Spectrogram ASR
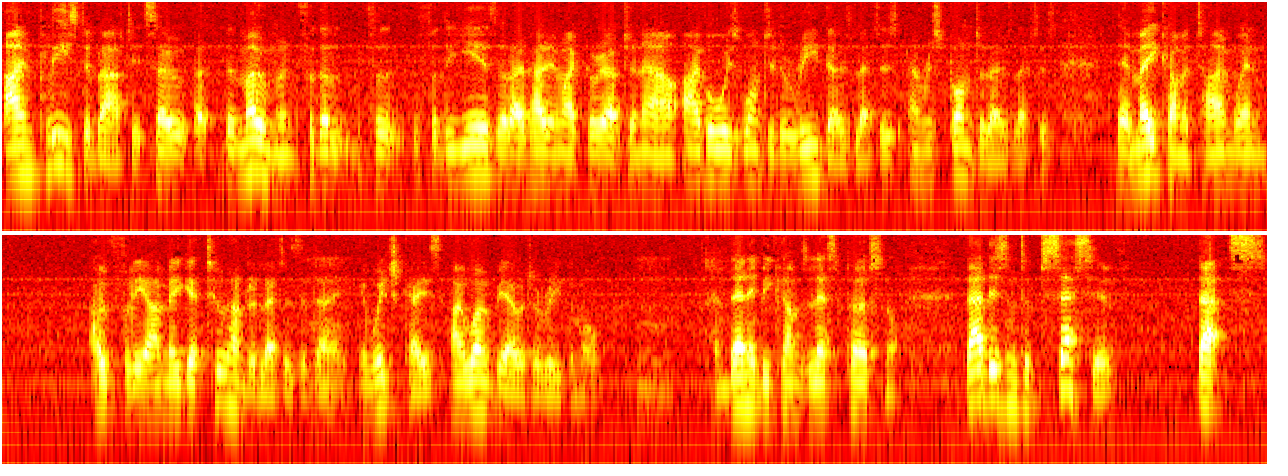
I'm pleased about it. So at the moment, for the for for the years that I've had in my career up to now, I've always wanted to read those letters and respond to those letters. There may come a time when, hopefully, I may get 200 letters a day. In which case, I won't be able to read them all Mm. and then it becomes less personal. that isn't obsessive, that's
